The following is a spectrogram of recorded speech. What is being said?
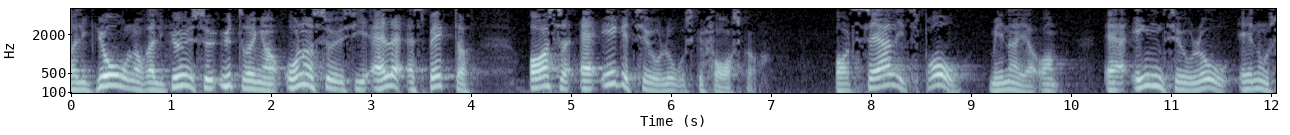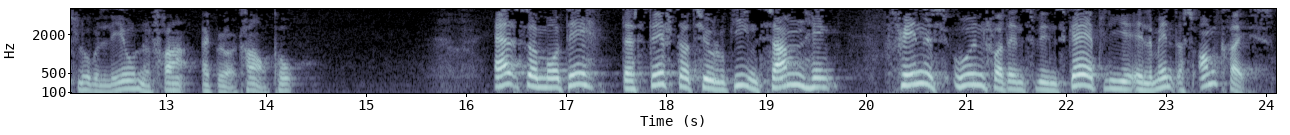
Religion og religiøse ytringer undersøges i alle aspekter, også af ikke-teologiske forskere. Og et særligt sprog, minder jeg om, er ingen teolog endnu sluppet levende fra at gøre krav på. Altså må det, der stifter teologiens sammenhæng, findes uden for dens videnskabelige elementers omkreds,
